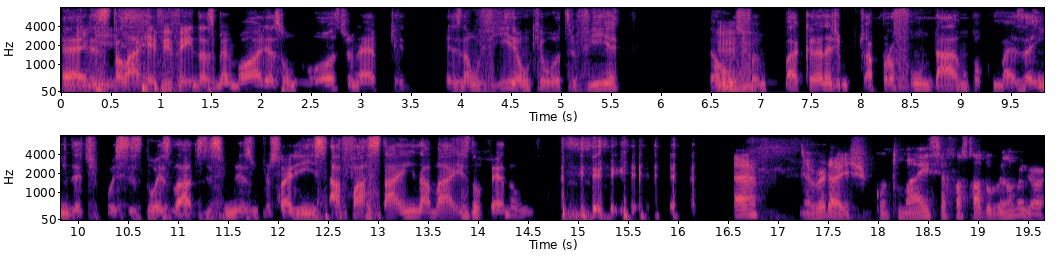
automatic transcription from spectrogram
É, eles Eles- estão lá revivendo as memórias um do outro, né? Porque eles não viam o que o outro via. Então isso Uhum. foi bacana de aprofundar um pouco mais ainda, tipo, esses dois lados desse mesmo personagem e afastar ainda mais do Venom. É, é verdade. Quanto mais se afastar do Venom, melhor.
